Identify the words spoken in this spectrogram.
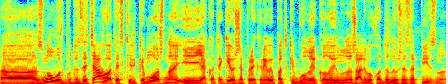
е, знову ж будуть затягувати скільки можна? І як отакі вже прикрі випадки були, коли ну на жаль виходили вже запізно.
